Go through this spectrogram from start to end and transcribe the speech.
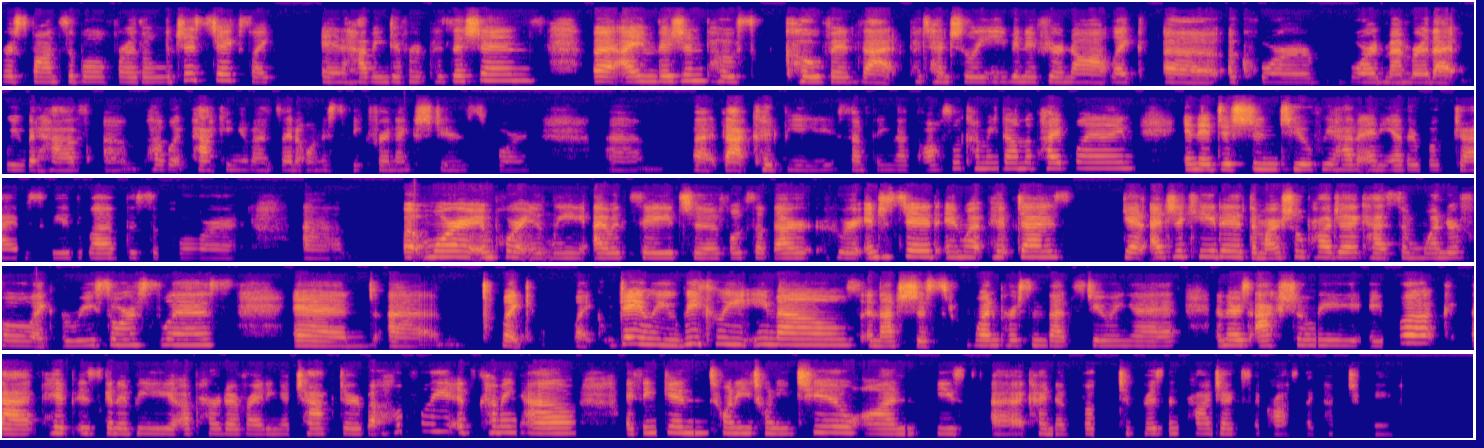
responsible for the logistics, like and having different positions. But I envision post COVID that potentially, even if you're not like a, a core board member that we would have um, public packing events. I don't want to speak for next year's board, um, but that could be something that's also coming down the pipeline. In addition to if we have any other book drives, we'd love the support. Um, but more importantly, I would say to folks out there who are interested in what PIP does, get educated. The Marshall Project has some wonderful like resource lists and um, like like daily, weekly emails, and that's just one person that's doing it. And there's actually a book that Pip is going to be a part of writing a chapter, but hopefully it's coming out, I think, in 2022 on these uh, kind of book to prison projects across the country.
